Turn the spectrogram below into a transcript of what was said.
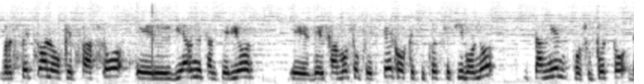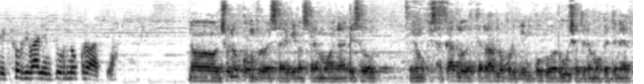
respecto a lo que pasó el viernes anterior eh, del famoso festejo, que si fue excesivo o no, y también, por supuesto, de su rival en turno, Croacia. No, yo no compro esa de que no sabemos ganar. Eso tenemos que sacarlo, desterrarlo, porque un poco de orgullo tenemos que tener.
